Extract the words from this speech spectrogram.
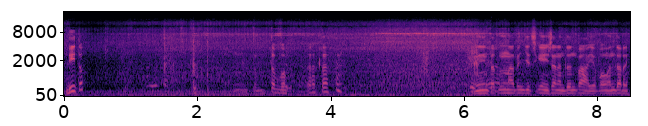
Dito? Tab-tab oh. Tara, tara, tara. Na natin jet ski. Isa nandun pa. Ayaw pa mandar eh.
